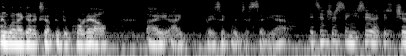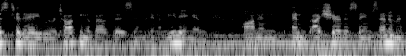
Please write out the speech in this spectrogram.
And when I got accepted to Cornell, I, I basically just said, "Yeah." It's interesting you say that because just today we were talking about this in, in a meeting and on and and I share the same sentiment.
